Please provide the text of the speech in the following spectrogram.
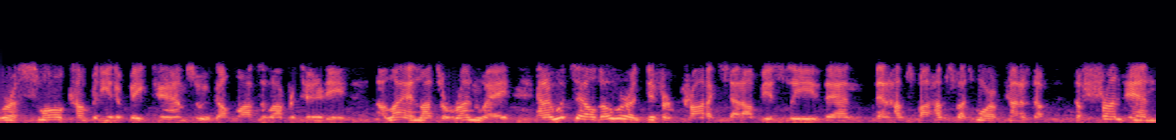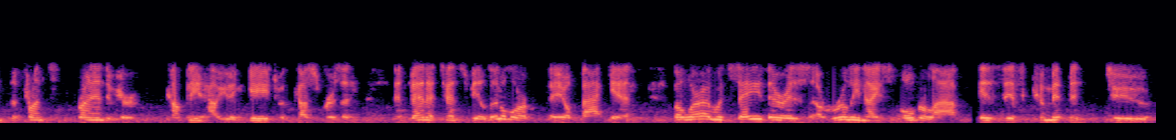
We're a small company in a big TAM, so we've got lots of opportunity and lots of runway. And I would say, although we're a different product set, obviously, than than HubSpot, HubSpot's more of kind of the, the front end, the front front end of your company and how you engage with customers. And and Vena tends to be a little more you know back end. But where I would say there is a really nice overlap is this commitment to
